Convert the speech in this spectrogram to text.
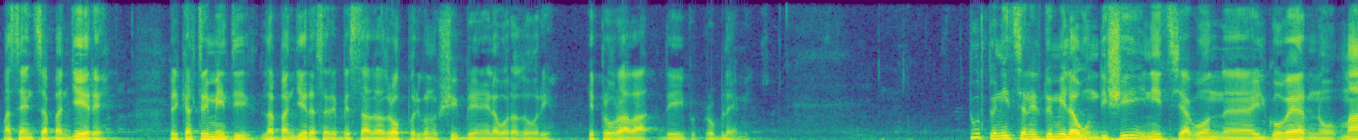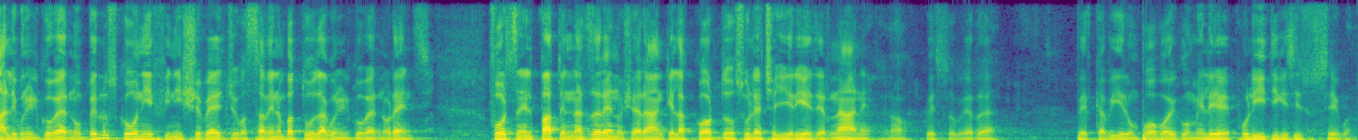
ma senza bandiere, perché altrimenti la bandiera sarebbe stata troppo riconoscibile nei lavoratori e provava dei problemi. Tutto inizia nel 2011, inizia con eh, il governo male con il governo Berlusconi e finisce peggio, passava in battuta, con il governo Renzi. Forse nel patto del Nazareno c'era anche l'accordo sulle acciaierie ternane, no? questo per, per capire un po' poi come le politiche si susseguono.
